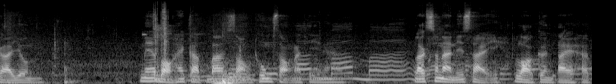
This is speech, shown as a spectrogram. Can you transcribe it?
กายน แม่บอกให้กลับบ้าน2ทุ่ม2นาทีนะครับ ลักษณะนิสัยหล่อเกินไปครับ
